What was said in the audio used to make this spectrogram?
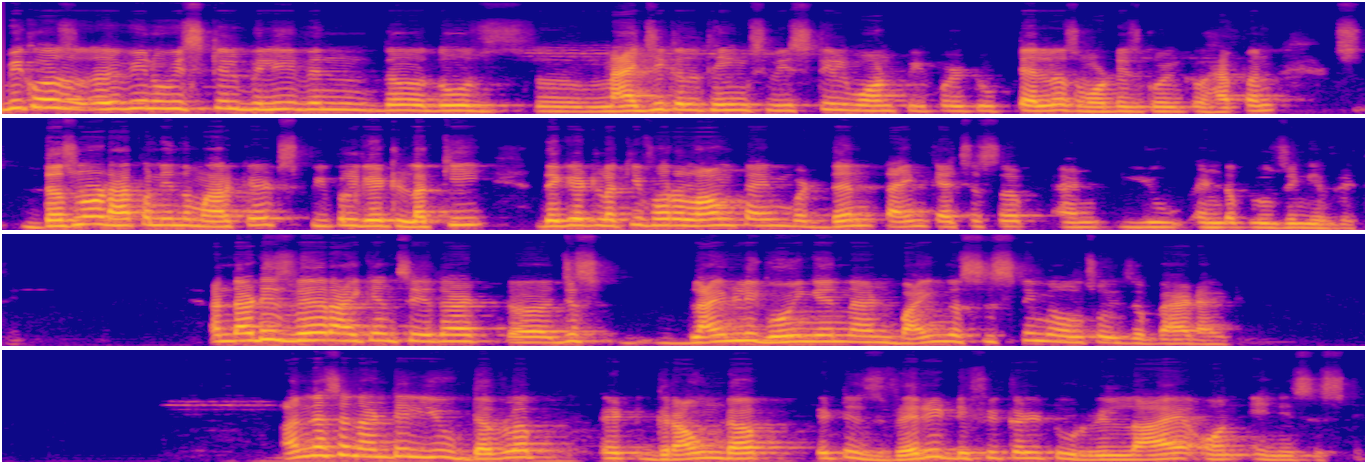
because uh, you know we still believe in the, those uh, magical things. We still want people to tell us what is going to happen. Does not happen in the markets. People get lucky. They get lucky for a long time but then time catches up and you end up losing everything. And that is where i can say that uh, just blindly going in and buying a system also is a bad idea. Unless and until you develop it ground up it is very difficult to rely on any system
